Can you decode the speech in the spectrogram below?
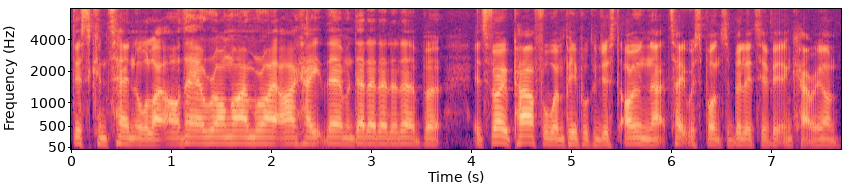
discontent or like, oh, they're wrong, I'm right, I hate them, and da da da da da. But it's very powerful when people can just own that, take responsibility of it, and carry on.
